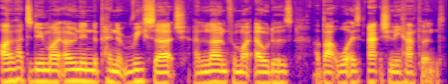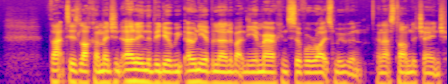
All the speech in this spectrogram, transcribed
I've had to do my own independent research and learn from my elders about what has actually happened. That is, like I mentioned earlier in the video, we only ever learn about the American Civil Rights Movement, and that's time to change.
